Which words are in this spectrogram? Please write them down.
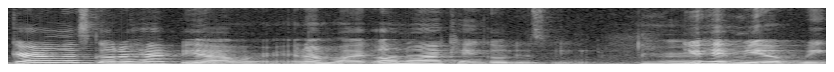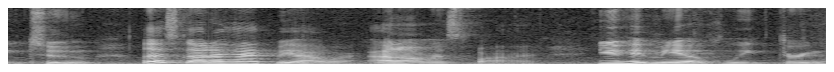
girl, let's go to happy hour. And I'm like, oh no, I can't go this week. Mm-hmm. You hit me up week two, let's go to happy hour. I don't respond. You hit me up week three.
